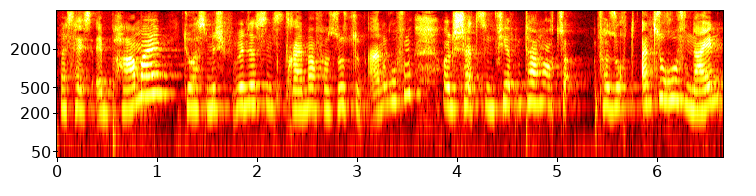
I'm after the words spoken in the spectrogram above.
Was heißt ein paar Mal? Du hast mich mindestens dreimal versucht zu anrufen und statt zum vierten Tag noch zu, versucht anzurufen. Nein,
